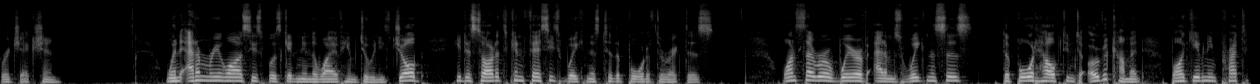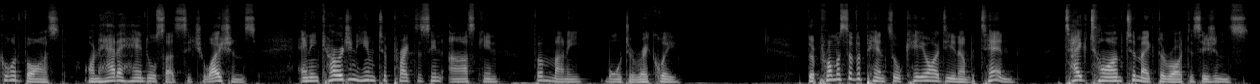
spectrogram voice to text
rejection. When Adam realized this was getting in the way of him doing his job, he decided to confess his weakness to the board of directors. Once they were aware of Adam's weaknesses, the board helped him to overcome it by giving him practical advice on how to handle such situations and encouraging him to practice in asking for money more directly. The promise of a pencil key idea number 10 take time to make the right decisions.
